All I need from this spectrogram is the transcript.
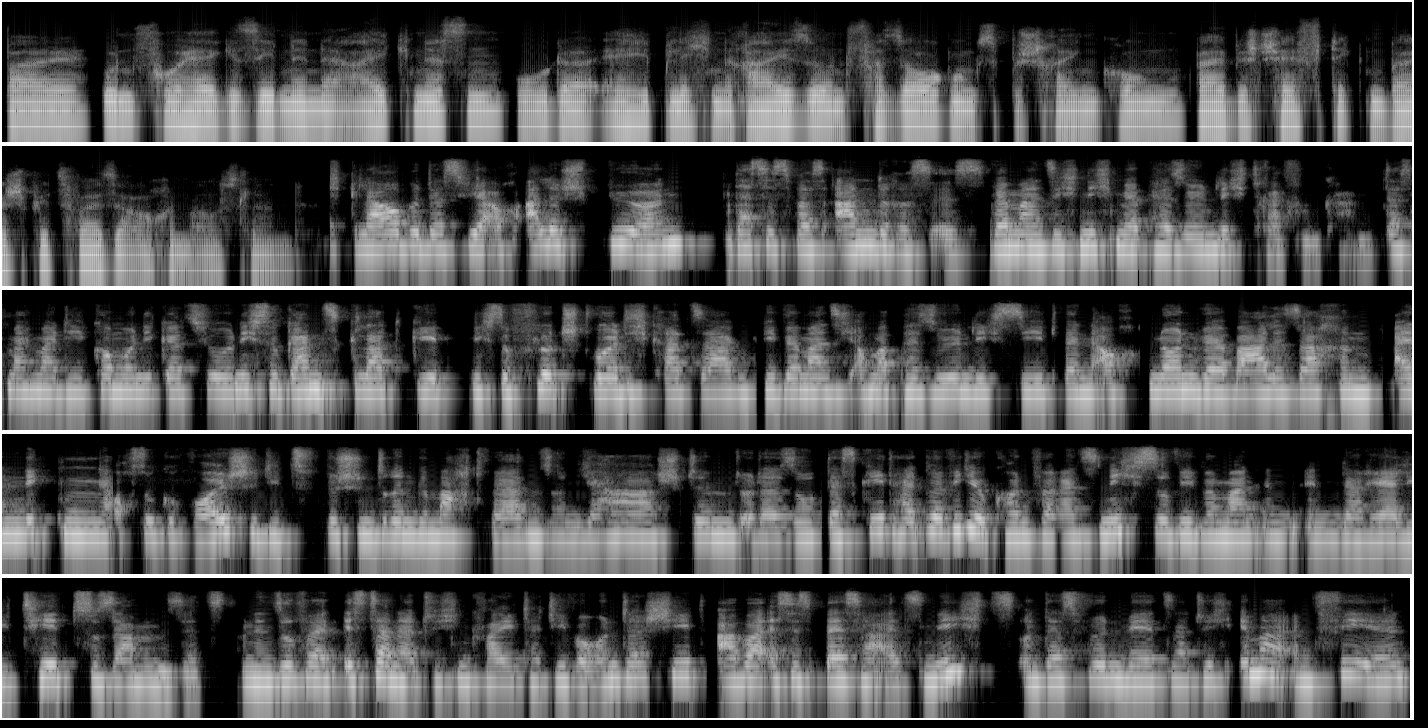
bei unvorhergesehenen Ereignissen oder erheblichen Reise- und Versorgungsbeschränkungen bei Beschäftigten beispielsweise auch im Ausland. Ich glaube, dass wir auch alle alle spüren, dass es was anderes ist, wenn man sich nicht mehr persönlich treffen kann. Dass manchmal die Kommunikation nicht so ganz glatt geht, nicht so flutscht, wollte ich gerade sagen, wie wenn man sich auch mal persönlich sieht, wenn auch nonverbale Sachen, ein Nicken, auch so Geräusche, die zwischendrin gemacht werden, so ein Ja, stimmt oder so. Das geht halt über Videokonferenz nicht so, wie wenn man in, in der Realität zusammensitzt. Und insofern ist da natürlich ein qualitativer Unterschied, aber es ist besser als nichts. Und das würden wir jetzt natürlich immer empfehlen,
